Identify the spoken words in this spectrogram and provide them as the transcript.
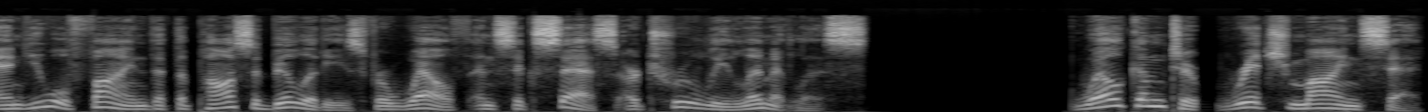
and you will find that the possibilities for wealth and success are truly limitless. Welcome to Rich Mindset,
